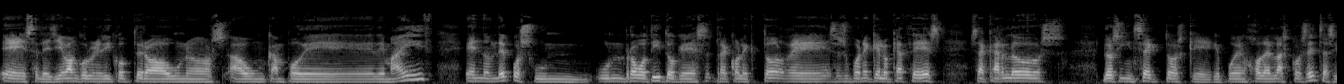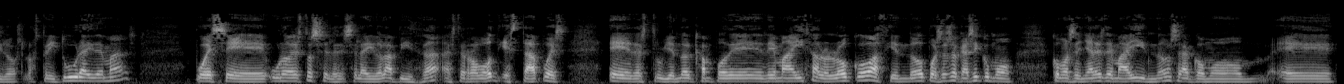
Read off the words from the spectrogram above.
Eh, se les llevan con un helicóptero a unos a un campo de, de maíz en donde pues un, un robotito que es recolector de se supone que lo que hace es sacar los los insectos que, que pueden joder las cosechas y los, los tritura y demás pues eh, uno de estos se le, se le ha ido la pinza a este robot y está pues eh, destruyendo el campo de, de maíz a lo loco, haciendo pues eso casi como, como señales de maíz, ¿no? O sea, como eh,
